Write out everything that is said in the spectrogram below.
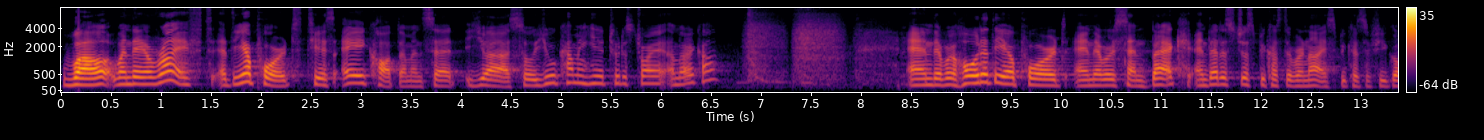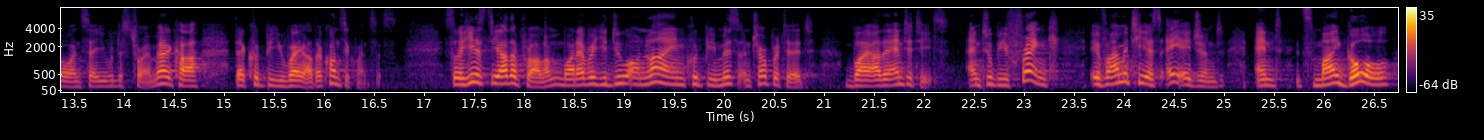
Well, when they arrived at the airport, TSA caught them and said, yeah, so you're coming here to destroy America? and they were held at the airport and they were sent back and that is just because they were nice because if you go and say you would destroy America, there could be way other consequences. So here's the other problem, whatever you do online could be misinterpreted by other entities. And to be frank, if I'm a TSA agent and it's my goal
